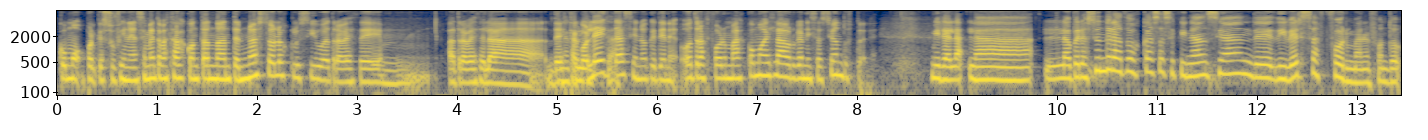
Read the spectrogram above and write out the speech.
como porque su financiamiento me estabas contando antes no es solo exclusivo a través de mm, a través de la de La esta colecta. colecta, sino que tiene otras formas. ¿Cómo es la organización de ustedes? Mira, la, la, la operación de las dos casas se financian de diversas formas, en el fondo,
